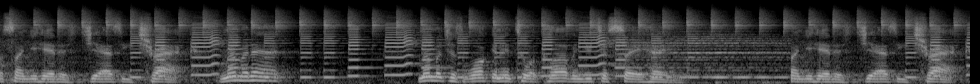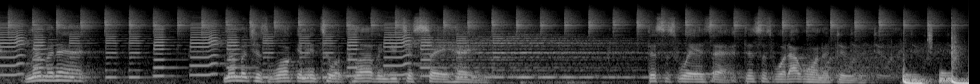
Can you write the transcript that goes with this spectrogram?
Of a sudden you hear this jazzy track. Remember that? Remember just walking into a club and you just say, hey. And you hear this jazzy track. Remember that? Remember just walking into a club and you just say, hey. This is where it's at. This is what I want to do.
